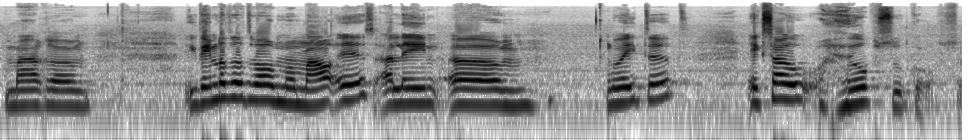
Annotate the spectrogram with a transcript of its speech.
Maar ehm, ik denk dat dat wel normaal is. Alleen, ehm hoe heet het? Ik zou hulp zoeken of zo.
